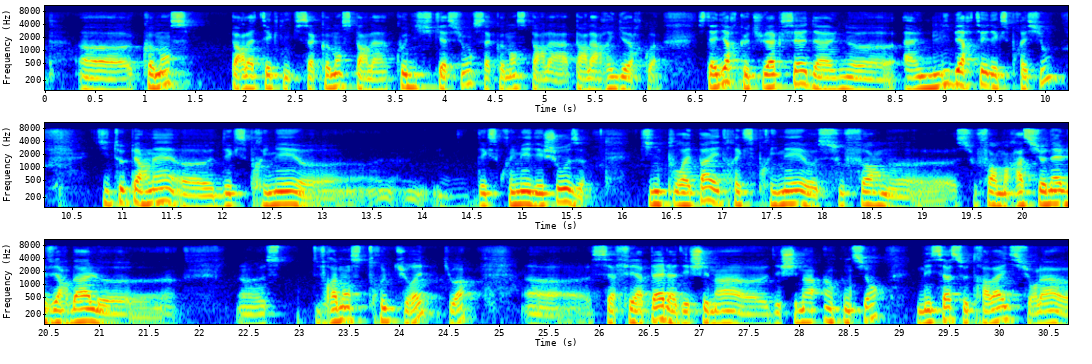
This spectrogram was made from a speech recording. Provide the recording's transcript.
commence par la technique, ça commence par la codification, ça commence par la, par la rigueur. C'est-à-dire que tu accèdes à une, à une liberté d'expression qui te permet euh, d'exprimer euh, d'exprimer des choses qui ne pourraient pas être exprimées euh, sous forme sous forme rationnelle, verbale, vraiment structurée, tu vois. ça fait appel à des schémas des schémas inconscients, mais ça se travaille sur la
